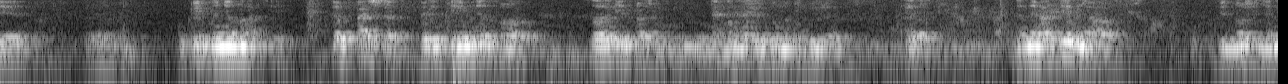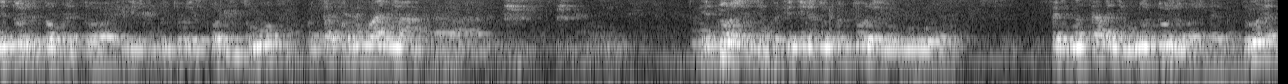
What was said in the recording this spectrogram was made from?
е, укріплення нації. Це перше серед керівництва, взагалі, скажімо, на мою думку, дуже не негативне, а відношення не дуже добре до фізичної культури і спорту. Тому оце формування. е, відношення до фізичної культури серед населення воно дуже важливе. Друге,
